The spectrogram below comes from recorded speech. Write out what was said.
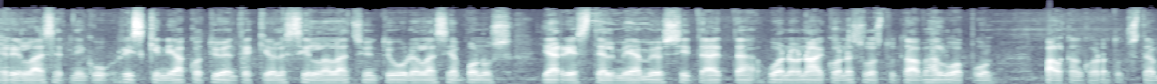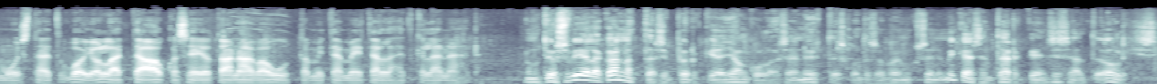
erilaiset niin kuin riskinjako työntekijöille sillä lailla, että syntyy uudenlaisia bonusjärjestelmiä myös sitä, että huonoina aikoina suostutaan vähän luopuun palkankorotuksista ja muista. Että voi olla, että tämä aukaisee jotain aivan uutta, mitä me ei tällä hetkellä nähdä. No, mutta jos vielä kannattaisi pyrkiä jonkunlaiseen yhteiskuntasopimukseen, niin mikä sen tärkein sisältö olisi?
